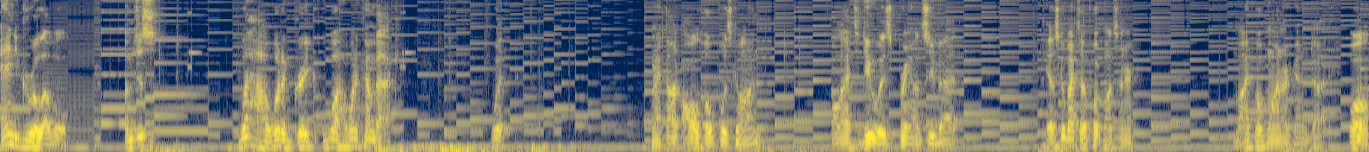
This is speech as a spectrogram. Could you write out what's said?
And he grew a level. I'm just... Wow, what a great... Wow, what a comeback. What? When I thought all hope was gone, all I had to do was bring out Zubat. Okay, let's go back to the Pokemon Center. My Pokemon are gonna die. Well,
